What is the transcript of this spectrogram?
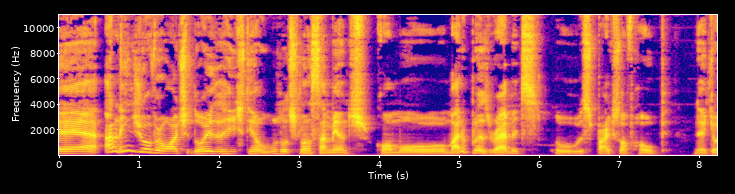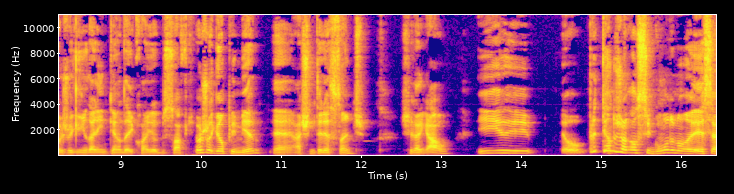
É, além de Overwatch 2, a gente tem alguns outros lançamentos, como Mario Plus Rabbids, o Sparks of Hope, né, que é o joguinho da Nintendo aí com a Ubisoft. Eu joguei o primeiro, é, acho interessante, achei legal. E eu pretendo jogar o segundo, esse,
